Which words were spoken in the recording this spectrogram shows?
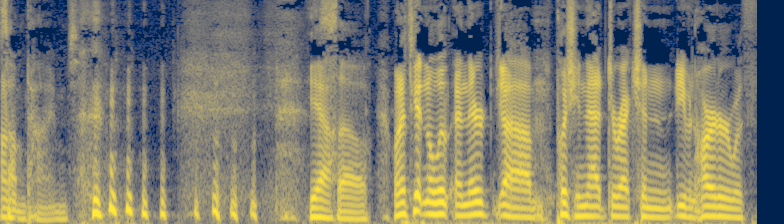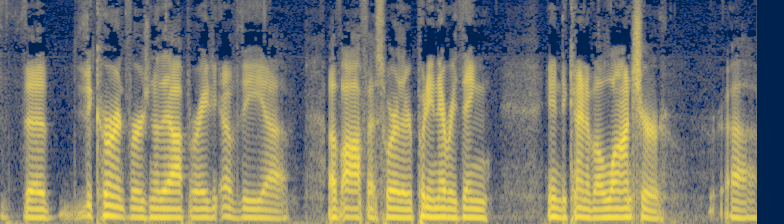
Um, sometimes. Yeah. So when it's getting a little, and they're um, pushing that direction even harder with the the current version of the operating of the uh, of Office, where they're putting everything into kind of a launcher uh,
